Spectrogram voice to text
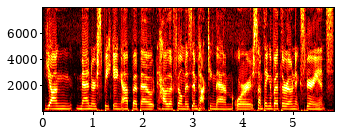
young men are speaking up about how the film is impacting them or something about their own experience,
